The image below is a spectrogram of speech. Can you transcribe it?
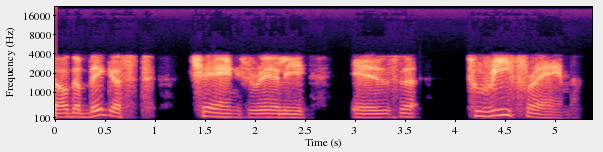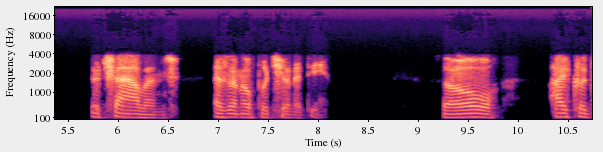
So the biggest change really is to reframe the challenge as an opportunity. So I could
